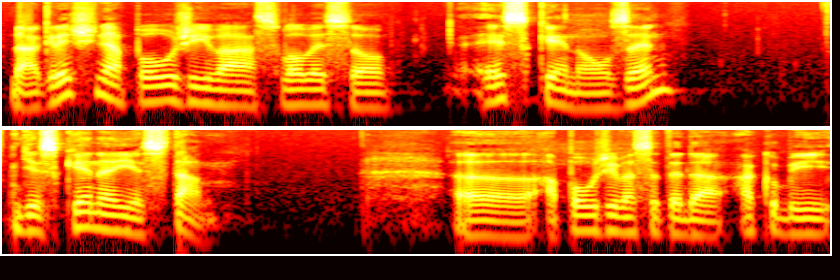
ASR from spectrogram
No a grečina používa sloveso eskenozen, kde skene je stan. Eh, a používa sa teda akoby eh,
